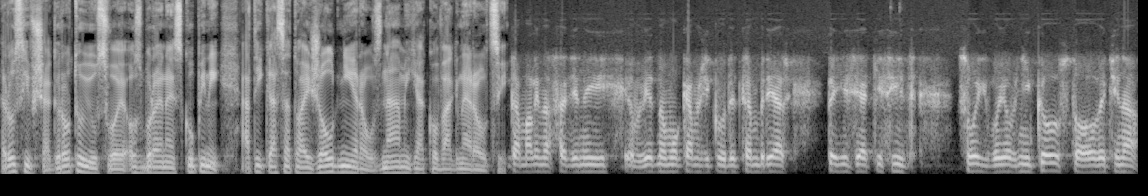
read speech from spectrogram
Rusi však rotujú svoje ozbrojené skupiny a týka sa to aj žoldnierov, známych ako Wagnerovci. Tam mali nasadených v jednom okamžiku v decembri až 50 tisíc svojich bojovníkov, z toho väčšina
